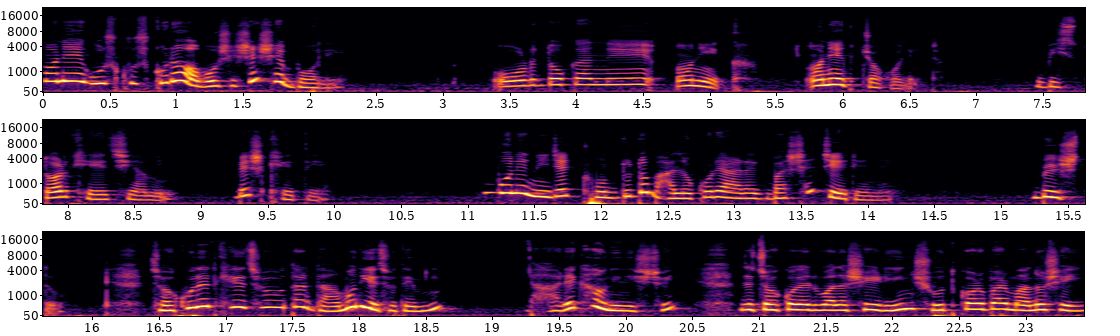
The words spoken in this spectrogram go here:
অনেক উসখুস করে অবশেষে সে বলে ওর দোকানে অনেক অনেক চকোলেট। বিস্তর খেয়েছি আমি বেশ খেতে। বলে নিজের ঠোঁট দুটো ভালো করে আরেকবার সে চেটে নেয়। বেশ তো চকোলেট খেয়েছো, তার দামও দিয়েছ তেমনি? ধারে খাওনি নিশ্চয়ই? যে চকোলেটওয়ালা সেই ঋণ শোধ করবার মানসেই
